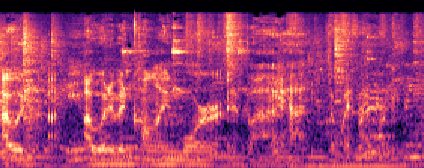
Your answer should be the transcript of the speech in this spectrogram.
I would I would have been calling more if I had the Wi-Fi working.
